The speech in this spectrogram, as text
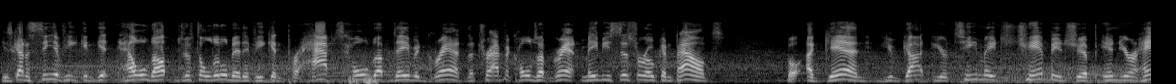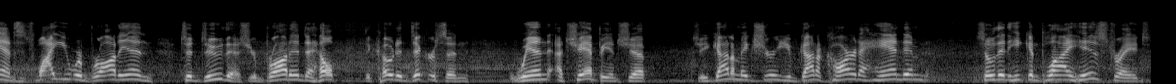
He's got to see if he can get held up just a little bit. If he can perhaps hold up David Grant, the traffic holds up Grant. Maybe Cicero can pounce. But again, you've got your teammates' championship in your hands. It's why you were brought in to do this. You're brought in to help Dakota Dickerson win a championship. So you got to make sure you've got a car to hand him so that he can ply his trades.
